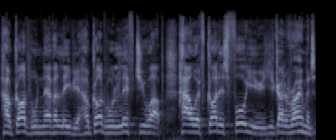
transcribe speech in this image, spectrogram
how god will never leave you how god will lift you up how if god is for you you go to romans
